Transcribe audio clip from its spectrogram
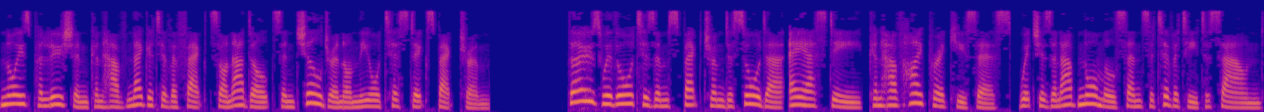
Noise pollution can have negative effects on adults and children on the autistic spectrum. Those with autism spectrum disorder (ASD) can have hyperacusis, which is an abnormal sensitivity to sound.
